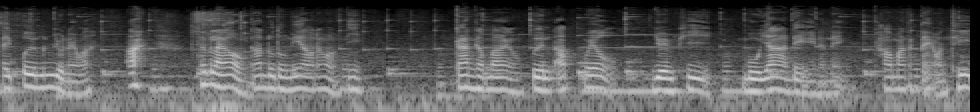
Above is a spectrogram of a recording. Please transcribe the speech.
ไอ้ปืนมันอยู่ไหนวะ อะ ไม่เป็นไรครับผมก็ดูตรงนี้เอานะผมนี่ การกลับมาของปืน Up Well UMP b o o y a Day นั่นเอง เข้ามาตั้งแต่วันที่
